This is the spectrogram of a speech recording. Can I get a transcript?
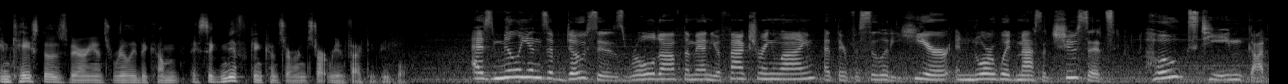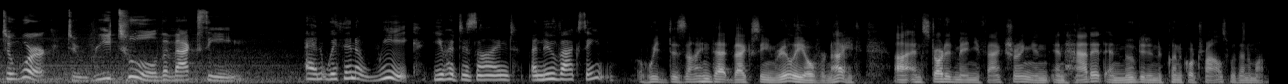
in case those variants really become a significant concern and start reinfecting people. As millions of doses rolled off the manufacturing line at their facility here in Norwood, Massachusetts, Hoge's team got to work to retool the vaccine. And within a week, you had designed a new vaccine. We designed that vaccine really overnight uh, and started manufacturing and, and had it and moved it into clinical trials within a month.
